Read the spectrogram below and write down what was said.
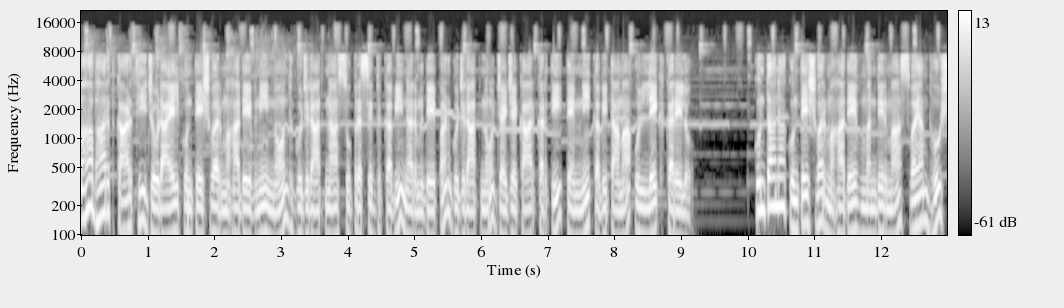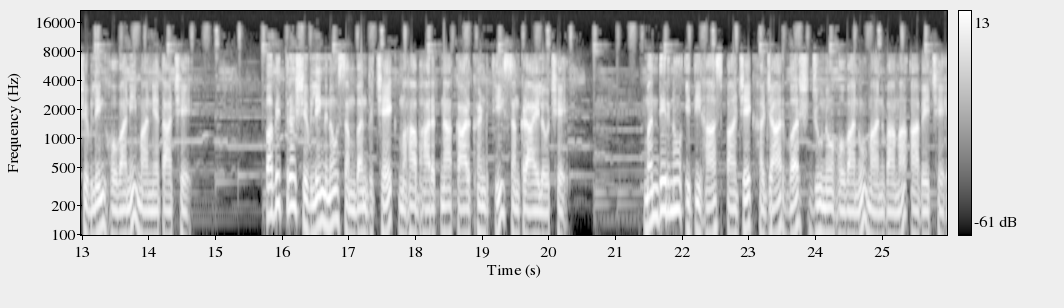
મહાભારત કાળથી જોડાયેલ કુંતેશ્વર મહાદેવની નોંધ ગુજરાતના સુપ્રસિદ્ધ કવિ નર્મદે પણ ગુજરાતનો જય જયકાર કરતી તેમની કવિતામાં ઉલ્લેખ કરેલો. કુંતાના કુંતેશ્વર મહાદેવ મંદિરમાં સ્વયંભૂ શિવલિંગ હોવાની માન્યતા છે. પવિત્ર શિવલિંગનો સંબંધ છેક મહાભારતના કાળખંડથી સંકળાયેલો છે. મંદિરનો ઇતિહાસ પાંચેક હજાર વર્ષ જૂનો હોવાનું માનવામાં આવે છે.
